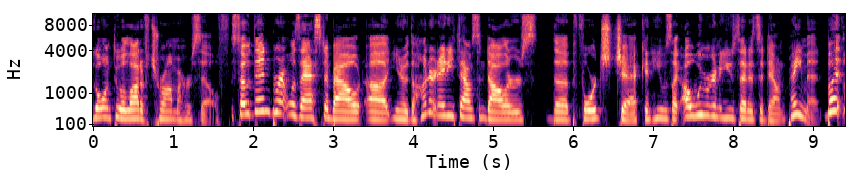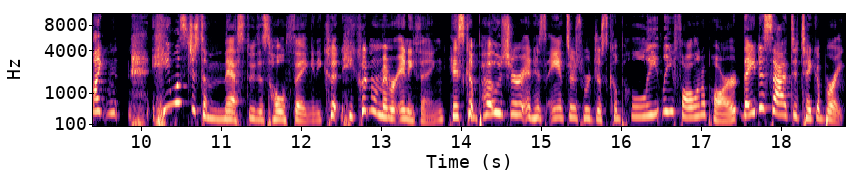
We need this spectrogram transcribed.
going through a lot of trauma herself. So then Brent was asked about, uh, you know, the hundred eighty thousand dollars, the forged check, and he was like, "Oh, we were going to use that as a down payment." But like, he was just a mess through this whole thing, and he could he couldn't remember anything. His composure and his answers were just completely falling apart. They decide to take a break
